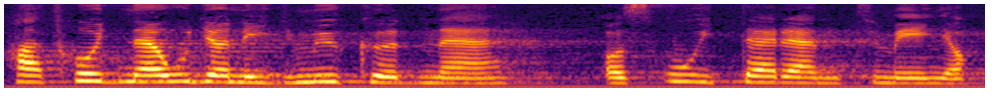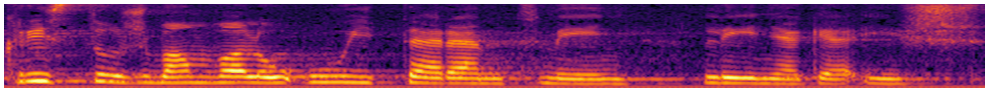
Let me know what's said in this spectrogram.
Hát hogy ne ugyanígy működne az új teremtmény, a Krisztusban való új teremtmény lényege is.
